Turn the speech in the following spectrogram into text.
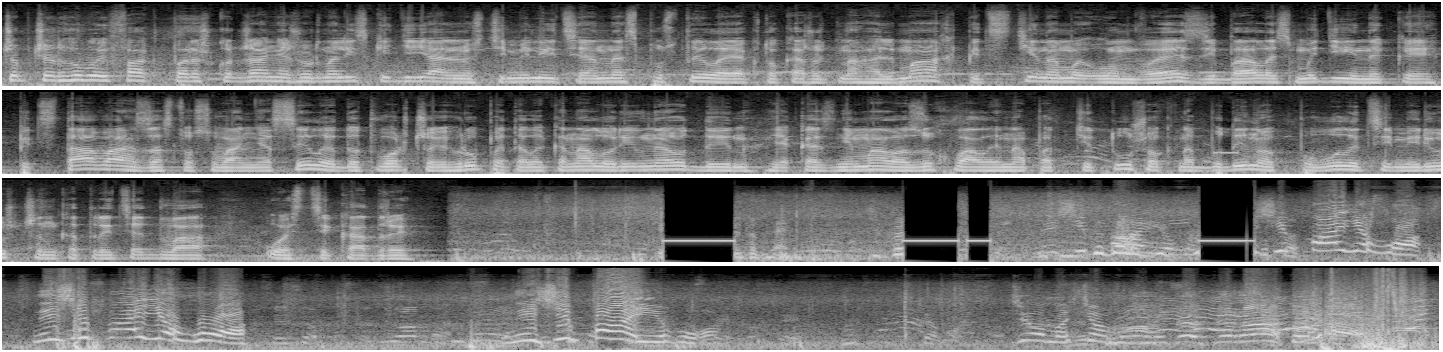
Щоб черговий факт перешкоджання журналістській діяльності міліція не спустила, як то кажуть, на гальмах, під стінами УМВС зібрались медійники. Підстава застосування сили до творчої групи телеканалу Рівне 1 яка знімала зухвалий напад тітушок на будинок по вулиці Мірющенка, 32. Ось ці кадри. не чіпай його, не чіпай його, не чіпай його, не чіпай його. Тьома, Тьома. Оператора!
